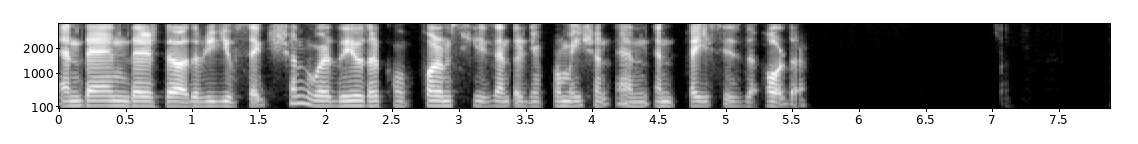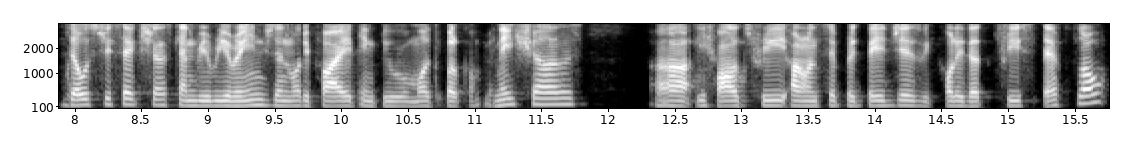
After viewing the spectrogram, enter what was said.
And then there's the, the review section where the user confirms his entered information and, and places the order. Those three sections can be rearranged and modified into multiple combinations. Uh, if all three are on separate pages, we call it a three-step flow.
